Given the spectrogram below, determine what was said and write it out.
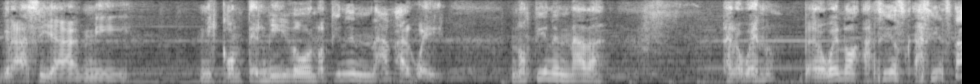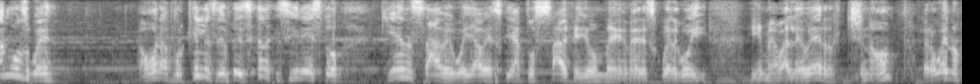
gracia, ni, ni contenido, no tiene nada, güey. No tiene nada. Pero bueno, pero bueno, así es, así estamos, güey. Ahora, ¿por qué les empecé a decir esto? ¿Quién sabe, güey? Ya ves, ya tú sabes que yo me, me descuelgo y, y me vale ver, ¿no? Pero bueno,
